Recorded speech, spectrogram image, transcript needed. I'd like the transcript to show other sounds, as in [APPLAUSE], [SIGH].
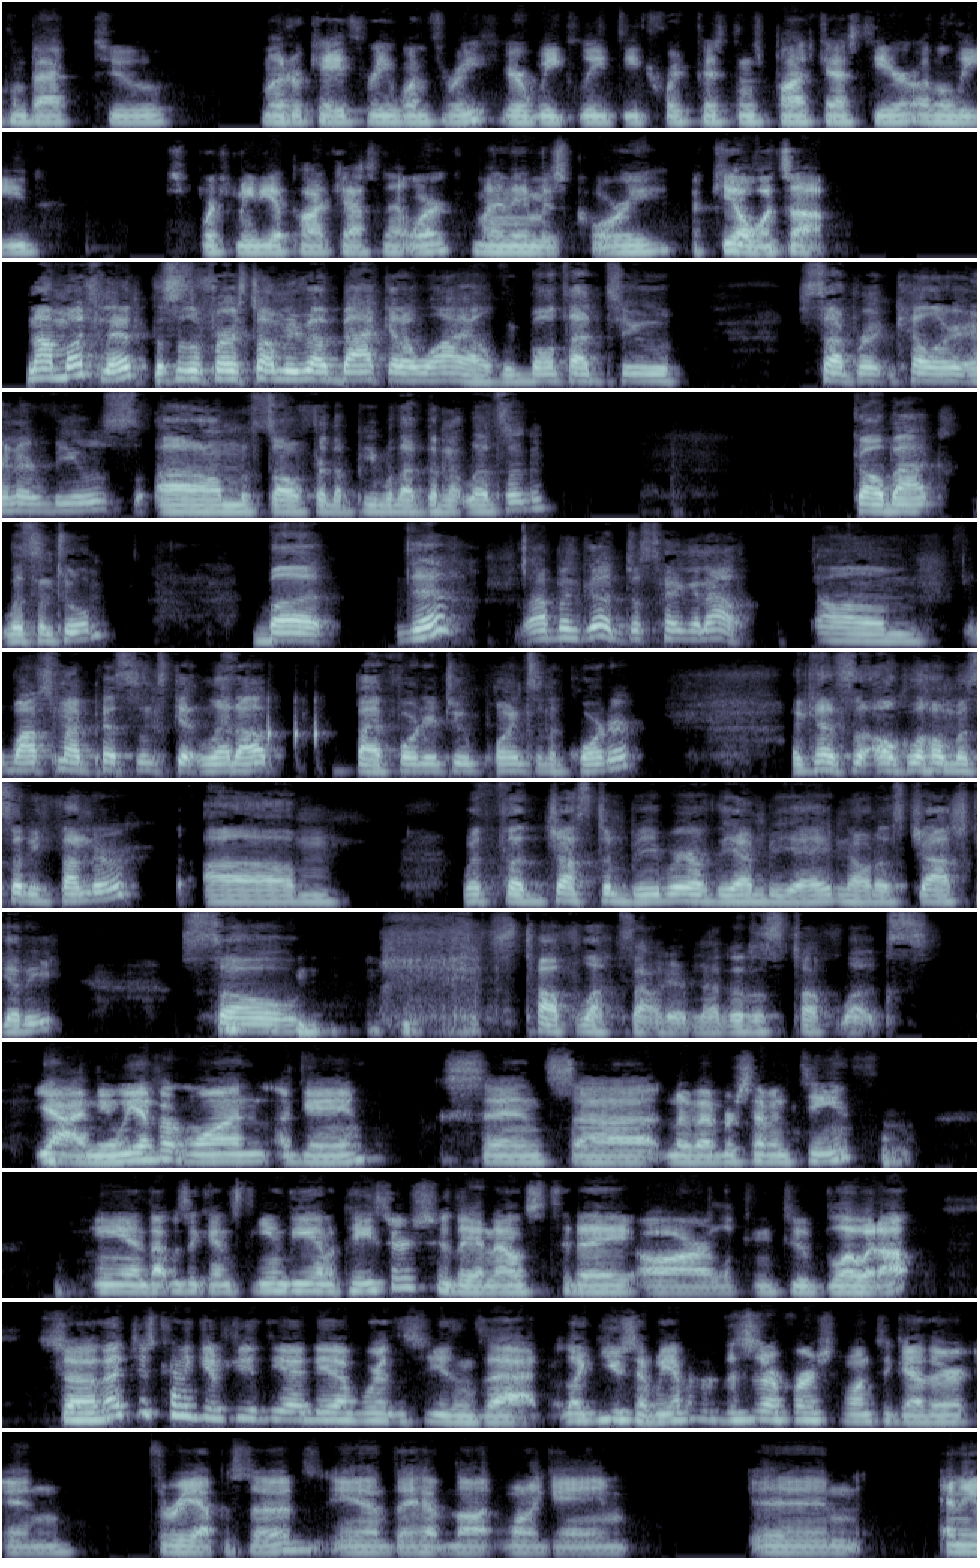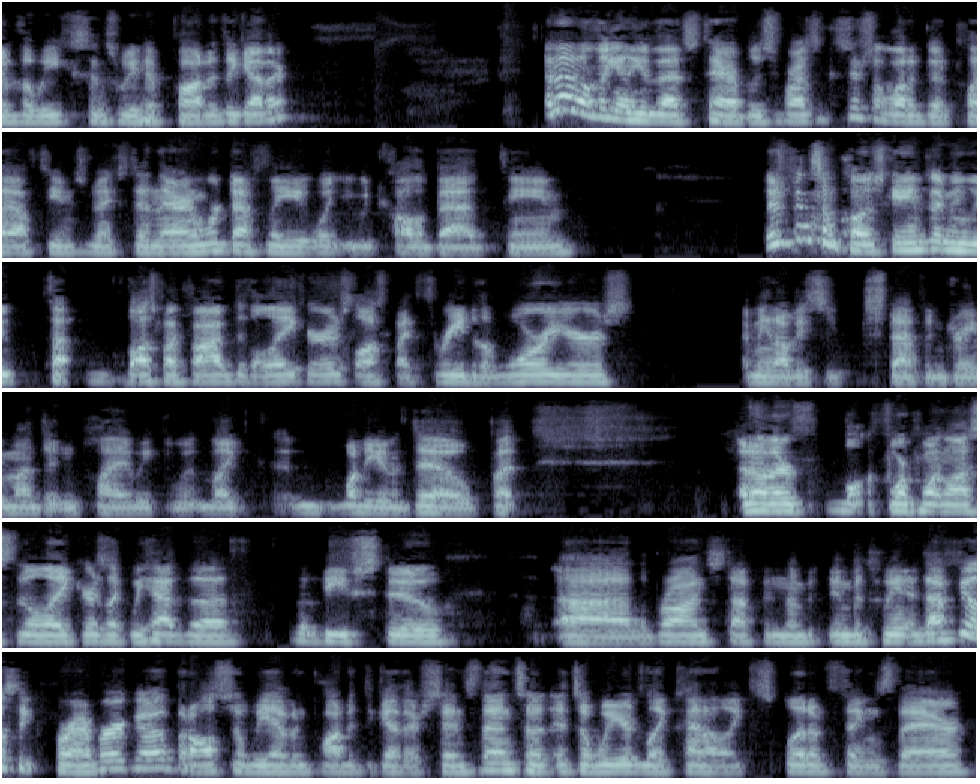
Welcome back to Motorcade 313, your weekly Detroit Pistons podcast here on the Lead Sports Media Podcast Network. My name is Corey. Akhil, what's up? Not much, man. This is the first time we've been back in a while. We both had two separate killer interviews. Um, so for the people that didn't listen, go back, listen to them. But yeah, I've been good, just hanging out. Um, watched my Pistons get lit up by 42 points in a quarter against the Oklahoma City Thunder um, with the Justin Bieber of the NBA, known as Josh Giddey. So [LAUGHS] it's tough lucks out here, man. It is tough lucks. Yeah, I mean, we haven't won a game since uh, November 17th, and that was against the Indiana Pacers, who they announced today are looking to blow it up. So that just kind of gives you the idea of where the season's at. Like you said, we haven't. This is our first one together in three episodes, and they have not won a game in any of the weeks since we have potted together. And I don't think any of that's terribly surprising because there's a lot of good playoff teams mixed in there, and we're definitely what you would call a bad team. There's been some close games. I mean, we th- lost by five to the Lakers, lost by three to the Warriors. I mean, obviously Steph and Draymond didn't play. We like, what are you going to do? But another four point loss to the Lakers. Like we had the the beef stew, uh, LeBron stuff in the in between. That feels like forever ago, but also we haven't potted together since then. So it's a weird like kind of like split of things there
